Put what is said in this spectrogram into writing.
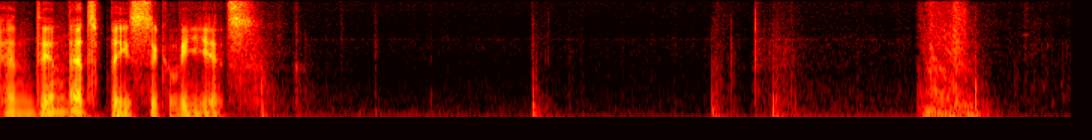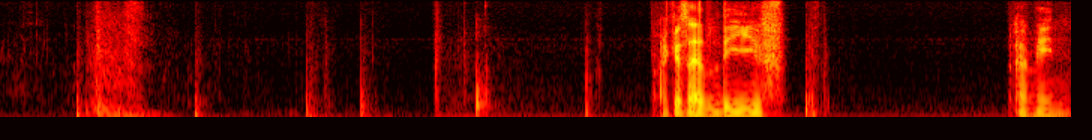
And then that's basically it. I guess I leave... I mean...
